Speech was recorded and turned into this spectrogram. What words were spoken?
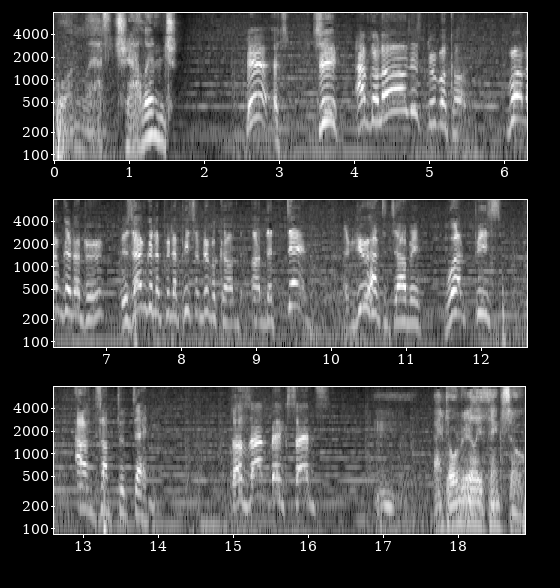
One last challenge? Yes, see, I've got all this Numicon. What I'm gonna do is I'm gonna put a piece of Numicon on the 10, and you have to tell me what piece adds up to 10. Does that make sense? Hmm, I don't really think so.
